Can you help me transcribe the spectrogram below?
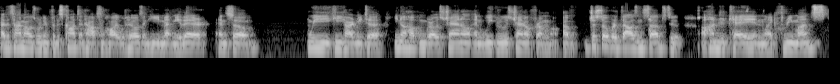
at the time I was working for this content house in Hollywood Hills and he met me there. And so we he hired me to, you know, help him grow his channel and we grew his channel from uh, just over a thousand subs to hundred K in like three months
